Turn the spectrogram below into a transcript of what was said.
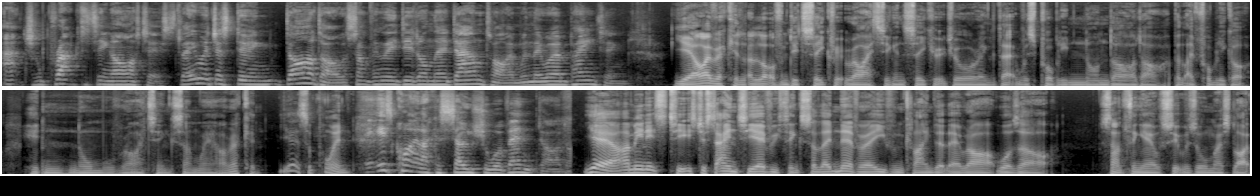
actual practicing artists, they were just doing Dada was something they did on their downtime when they weren't painting. Yeah, I reckon a lot of them did secret writing and secret drawing. That was probably non Dada, but they've probably got hidden normal writing somewhere. I reckon. Yeah, it's a point. It is quite like a social event, Dada. Yeah, I mean it's it's just anti everything, so they never even claimed that their art was art. Something else, it was almost like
